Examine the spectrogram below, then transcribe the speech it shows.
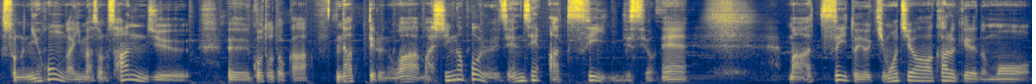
その日本が今その35度とかなってるのは、まあ、シンガポールより全然暑いんですよね。まあ暑いという気持ちはわかるけれども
